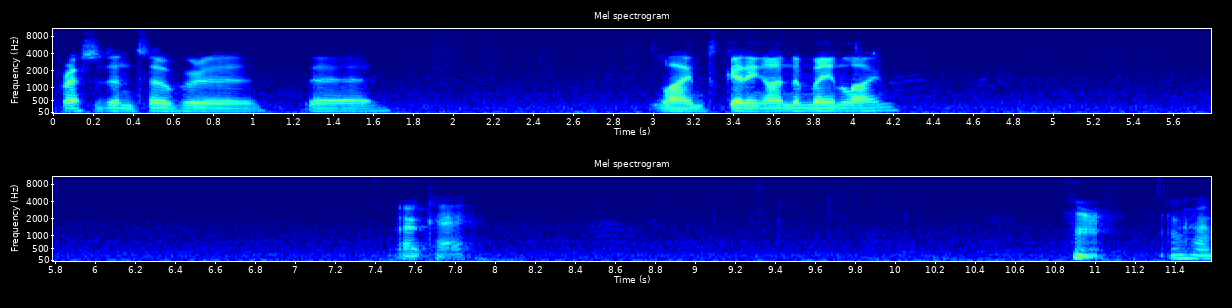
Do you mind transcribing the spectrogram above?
precedence over the, the lines getting on the main line. Okay. Hmm. Okay.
